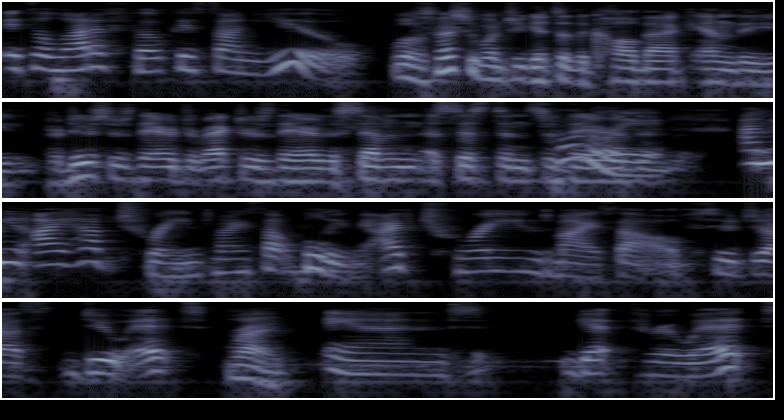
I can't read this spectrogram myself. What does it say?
it's a lot of focus on you. well, especially once you get to the callback and the producers there, directors there, the seven assistants are Totally. there. The, I mean, I have trained myself, believe me, I've trained myself to just do it right. and get through it.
